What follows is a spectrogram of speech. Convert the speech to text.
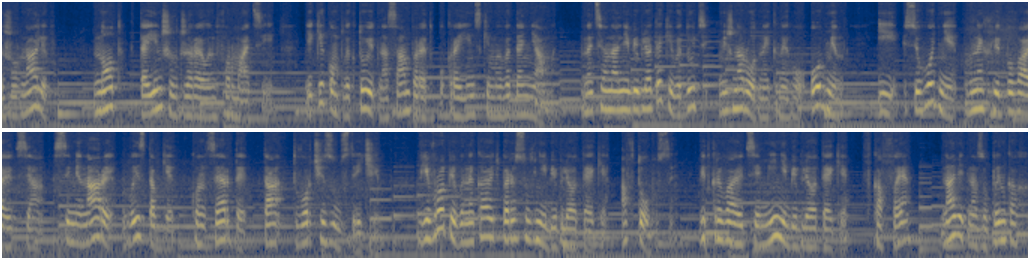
і журналів, нот та інших джерел інформації, які комплектують насамперед українськими виданнями. Національні бібліотеки ведуть міжнародний книгообмін, і сьогодні в них відбуваються семінари, виставки, концерти та творчі зустрічі. В Європі виникають пересувні бібліотеки, автобуси, відкриваються міні-бібліотеки в кафе, навіть на зупинках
